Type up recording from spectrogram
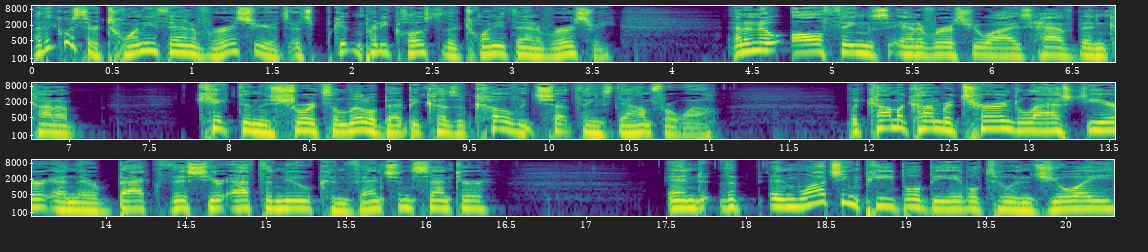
I think it was their 20th anniversary. It's, it's getting pretty close to their 20th anniversary. And I know all things anniversary wise have been kind of kicked in the shorts a little bit because of COVID, shut things down for a while. But Comic Con returned last year and they're back this year at the new convention center. And the and watching people be able to enjoy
